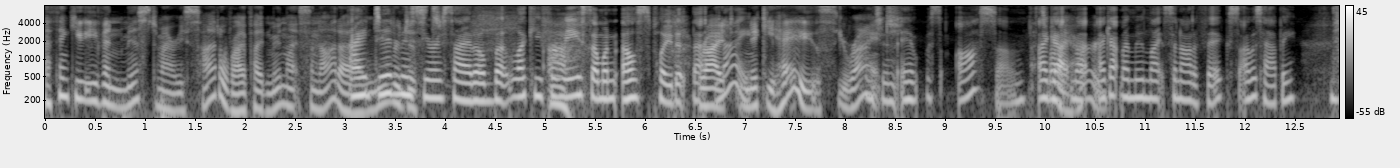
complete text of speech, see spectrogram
I think you even missed my recital where I played Moonlight Sonata. I did miss just- your recital, but lucky for me, Ah. someone else played it that right, night. Right, Nikki Hayes. You're right. And it was awesome. That's I got I my heard. I got my Moonlight Sonata fix. I was happy.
